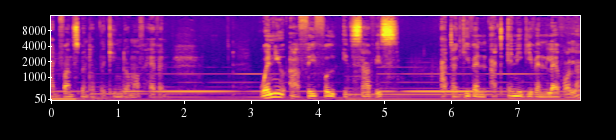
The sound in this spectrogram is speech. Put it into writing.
advancement of the kingdom of heaven. When you are faithful in service at a given at any given level,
